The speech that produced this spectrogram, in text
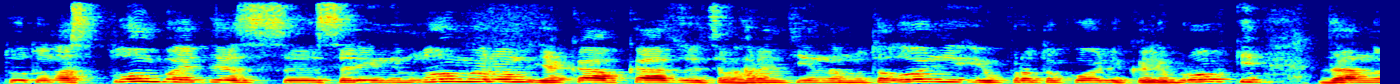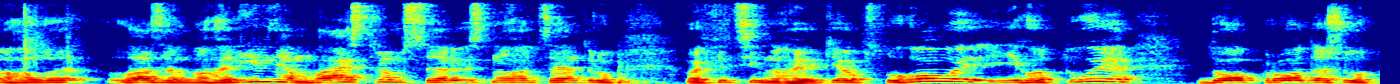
тут у нас пломба йде з серійним номером, яка вказується в гарантійному талоні і в протоколі калібровки даного лазерного рівня майстром сервісного центру офіційного, який обслуговує і готує до продажу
